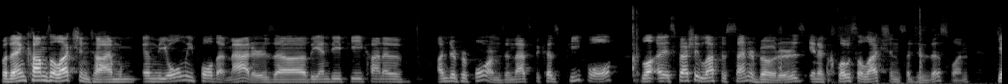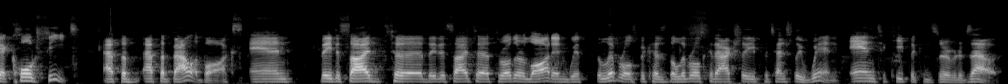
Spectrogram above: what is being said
But then comes election time, and the only poll that matters, uh, the NDP kind of underperforms, and that's because people, especially left of center voters, in a close election such as this one, get cold feet at the at the ballot box, and they decide to they decide to throw their lot in with the liberals because the liberals could actually potentially win and to keep the conservatives out.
